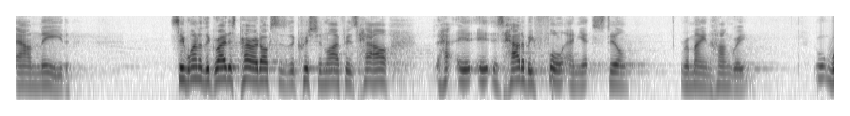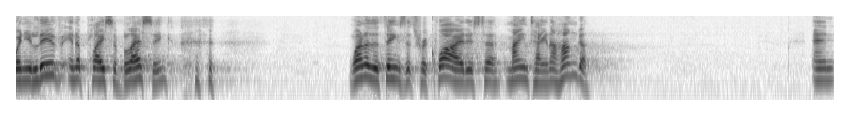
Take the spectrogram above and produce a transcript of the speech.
our need? See, one of the greatest paradoxes of the Christian life is how is how to be full and yet still remain hungry. When you live in a place of blessing, one of the things that's required is to maintain a hunger. And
